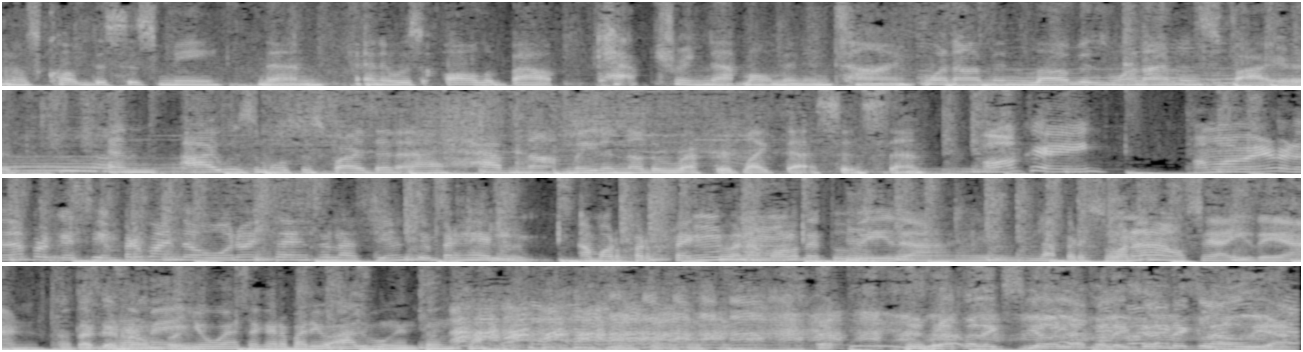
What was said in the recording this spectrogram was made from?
And it was called This Is Me then. And it was all about capturing that moment in time. When I'm in love is when I'm inspired. And I was the most inspired then, and I have not made another record like that since then. Ok. Vamos a ver, ¿verdad? Porque siempre cuando uno está en relación, siempre es el amor perfecto, el amor de tu vida, el- la persona, o sea, ideal. Hasta que Déjame, rompen. yo voy a sacar varios álbumes entonces. la colección, la colección de Claudia.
